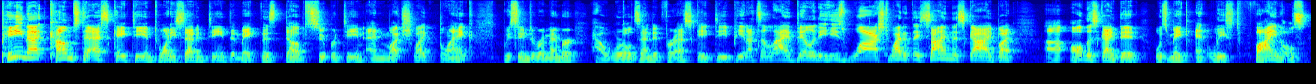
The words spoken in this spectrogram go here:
Peanut comes to SKT in 2017 to make this dubbed super team, and much like Blank, we seem to remember how worlds ended for SKT. Peanut's a liability. He's washed. Why did they sign this guy? But uh, all this guy did was make at least finals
